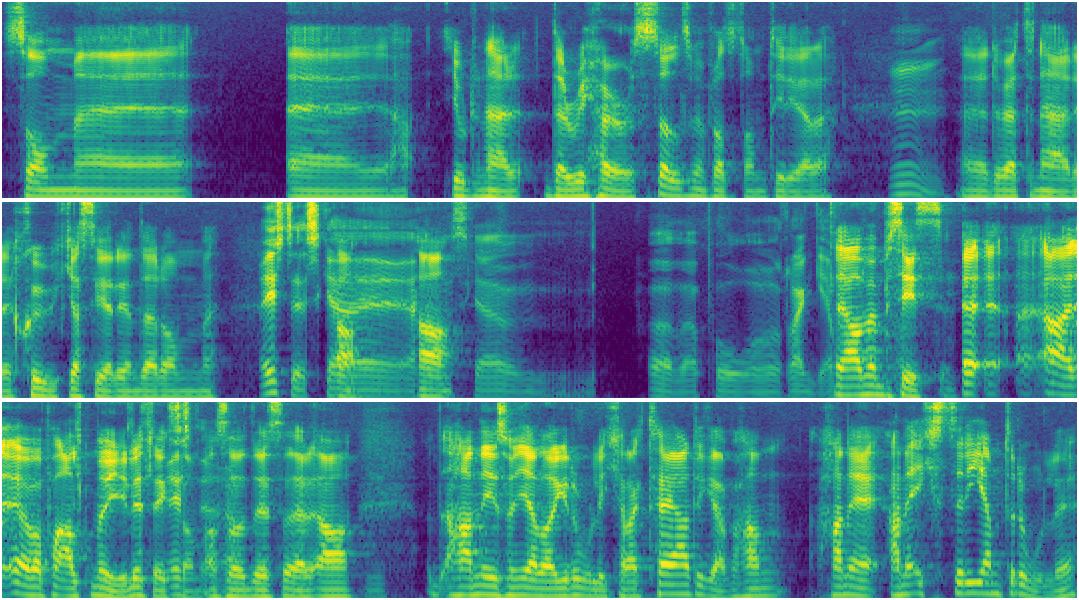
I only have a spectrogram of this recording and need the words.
Som eh, eh, gjorde den här The Rehearsal som jag pratat om tidigare. Mm. Eh, du vet den här sjuka serien där de... Ja, Just det, ska, Ja, eh, ja. han ska mm, öva på att ragga. Ja men precis. Ö- ö- öva på allt möjligt liksom. Det, alltså, ja. Mm. det är så här, ja. Han är ju en sån jävla rolig karaktär tycker jag. För han, han, är, han är extremt rolig.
